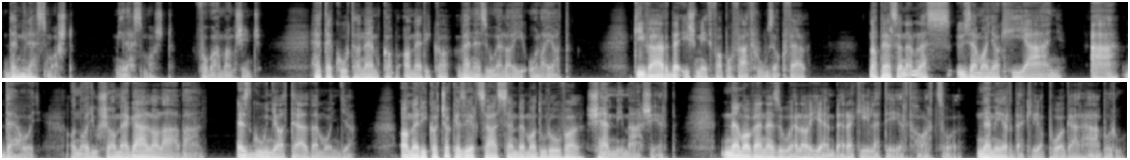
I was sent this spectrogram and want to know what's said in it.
De mi lesz most? Mi lesz most? Fogalmam sincs. Hetek óta nem kap Amerika venezuelai olajat. Kivár, de ismét fapofát húzok fel. Na persze nem lesz üzemanyag hiány. Á, dehogy, a nagyusa megáll a lábán. Ezt gúnyjal telve mondja. Amerika csak ezért száll szembe Maduróval, semmi másért. Nem a venezuelai emberek életéért harcol. Nem érdekli a polgárháború.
